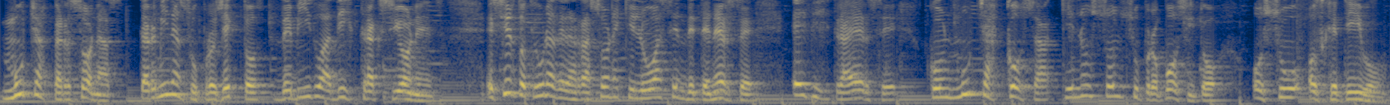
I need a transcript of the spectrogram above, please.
Muchas personas terminan sus proyectos debido a distracciones. Es cierto que una de las razones que lo hacen detenerse es distraerse con muchas cosas que no son su propósito o su objetivo.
